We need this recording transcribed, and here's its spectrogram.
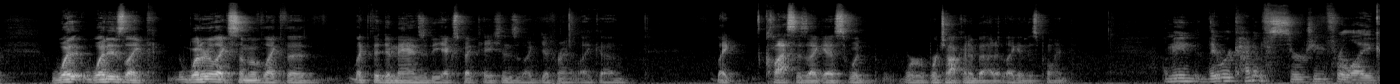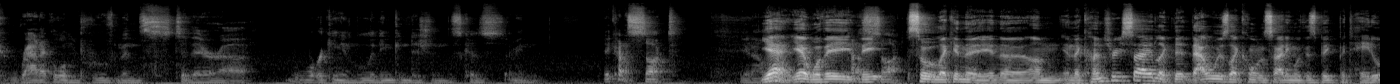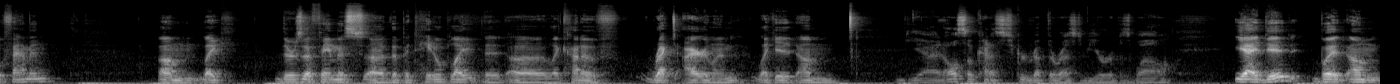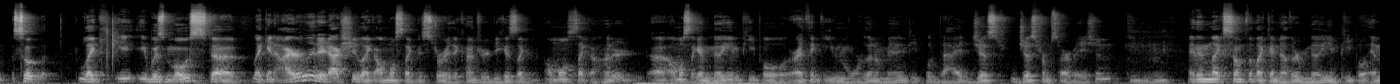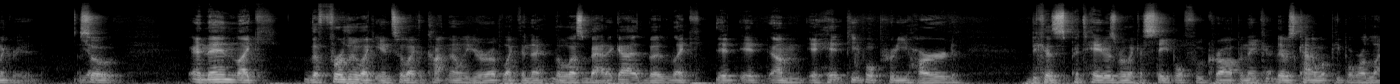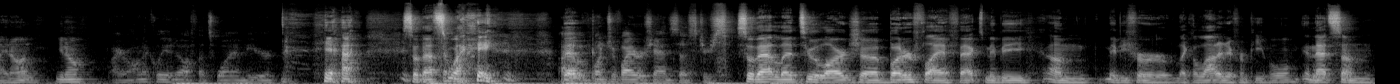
what what is like what are like some of like the like the demands or the expectations of like different like um like classes I guess would we're, we're talking about it like at this point. I mean, they were kind of searching for like radical improvements to their uh, working and living conditions because I mean, it kind of sucked. You know. Yeah, yeah. Well, they they sucked. so like in the in the um in the countryside, like that that was like coinciding with this big potato famine. Um, like there's a famous uh, the potato blight that uh like kind of wrecked Ireland. Like it um Yeah, it also kind of screwed up the rest of Europe as well. yeah it did, but um so like it, it was most uh like in Ireland it actually like almost like destroyed the country because like almost like a hundred uh, almost like a million people or I think even more than a million people died just just from starvation. Mm-hmm. and then like something like another million people immigrated so and then like the further like into like the continental Europe, like the ne- the less bad it got. But like it it um it hit people pretty hard because potatoes were like a staple food crop, and they that was kind of what people relied on. You know. Ironically enough, that's why I'm here. yeah. So that's why. I have a bunch of Irish ancestors. So that led to a large uh, butterfly effect, maybe um, maybe for like a lot of different people, and that's um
